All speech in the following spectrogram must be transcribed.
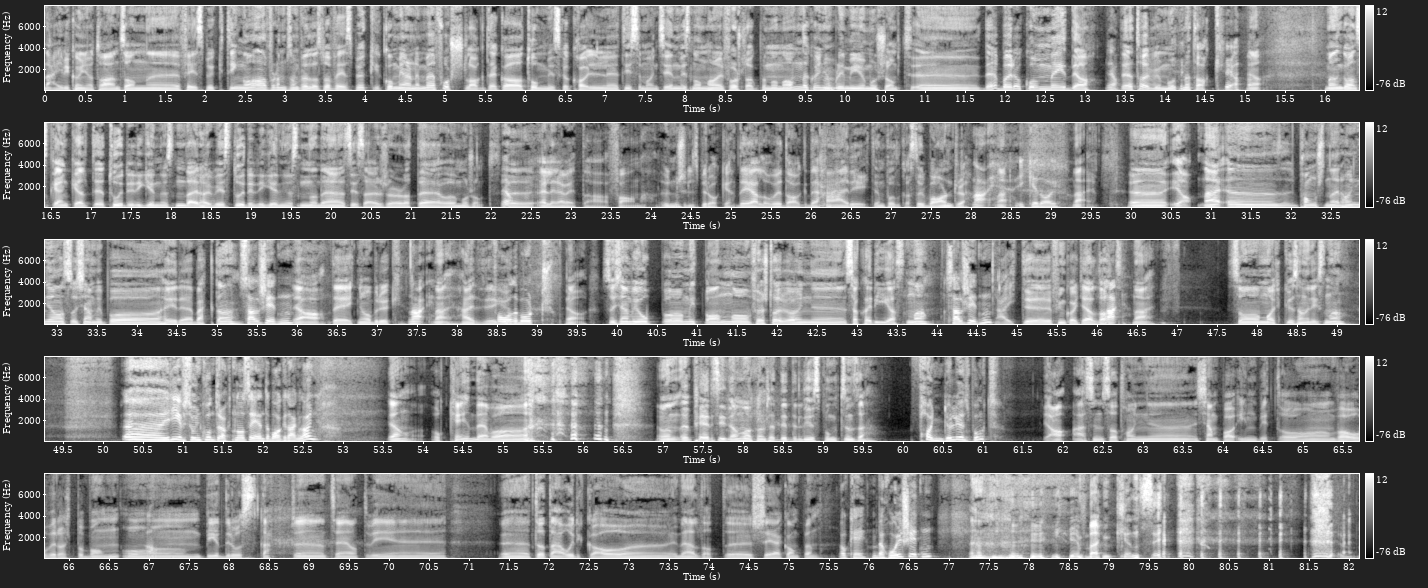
Nei, vi kan jo ta en sånn eh, Facebook-ting òg, for dem som følger oss på Facebook. Kom gjerne med forslag til hva Tommy skal kalle tissemannen sin, hvis noen har forslag på noen navn. Det kan jo bli mye morsomt. Eh, Det er bare å komme med ideer. Ja. Det tar vi imot med takk. Ja. Ja. Men ganske enkelt, eh, Tore Reginiussen, der har vi Store Reginiussen, og det sier jeg jo sjøl at det er jo morsomt. Ja. Eh, Eller jeg vet da faen. Unnskyld språket. Det gjelder jo i dag. Det her er ikke en podkast for barn, tror jeg. Nei, ikke i dag. Nei. Uh, ja, nei, uh, pensjonær han, ja. Så kommer vi på høyre back, da. Selg skiten. Ja, det er ikke noe å bruke. Nei. Nei, herregud. Få det bort. Ja. Så kommer vi opp på midtbanen, og først har vi han Sakariassen, da. Selg skiten. Nei, det funka ikke det hele tatt. Nei. Så Markus Henriksen, da? Uh, riv sund kontrakten og send den tilbake til England. Ja, ok, det var Men eh, Per Siljan var kanskje et lite lyspunkt, syns jeg. Fant du lyspunkt? Ja, jeg syns at han uh, kjempa innbitt og var overalt på banen, og bidro sterkt eh, til at vi eh, eh, Til at jeg orka å eh, i det hele tatt eh, se kampen. Ok, behold skitten? benken si.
